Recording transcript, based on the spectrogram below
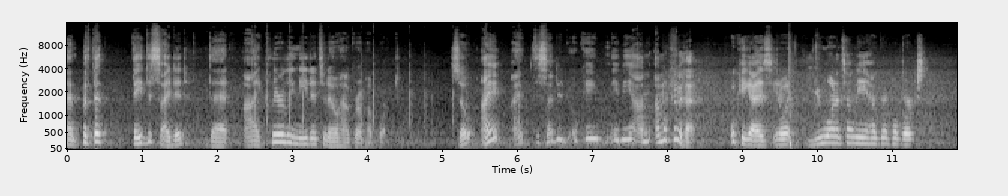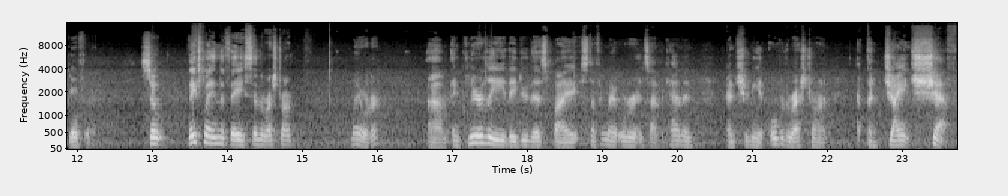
And but then they decided that I clearly needed to know how Grubhub worked. So I, I decided, okay, maybe I'm, I'm okay with that. Okay, guys, you know what? You want to tell me how Grubhub works? Go for it. So they explain that they send the restaurant my order, um, and clearly they do this by stuffing my order inside of a cannon and shooting it over the restaurant at the giant chef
